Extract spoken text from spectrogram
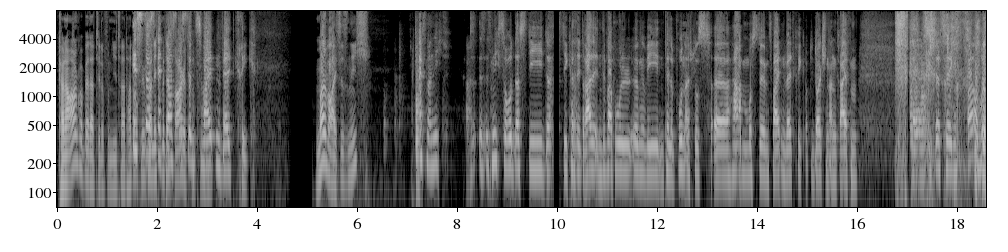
Keine Ahnung, ob er da telefoniert hat. Hat auf Ist jeden Fall das nichts mit der etwas Frage aus dem zu tun. Zweiten Weltkrieg? Man weiß es nicht. Weiß man nicht. Also es ist nicht so, dass die, dass die Kathedrale in Liverpool irgendwie einen Telefonanschluss äh, haben musste im Zweiten Weltkrieg, ob die Deutschen angreifen. Äh, und deswegen, äh, obwohl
